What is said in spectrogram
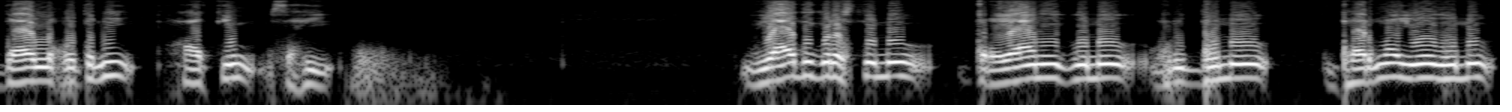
దాల్ హుతని హాకిం సహీ. వ్యాధిగ్రస్తులు ప్రయాణికులు వృద్ధులు ధర్మయోధులు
